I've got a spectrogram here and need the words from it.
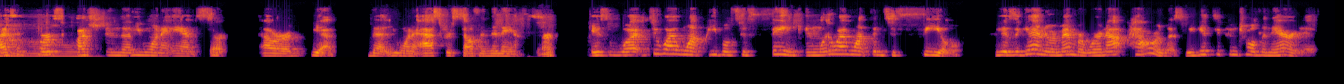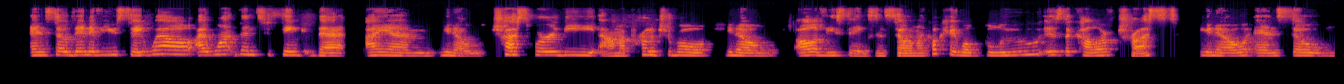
That's the first Oh. question that you want to answer, or yeah, that you want to ask yourself and then answer is what do I want people to think and what do I want them to feel? Because again, remember, we're not powerless. We get to control the narrative. And so then if you say, well, I want them to think that I am, you know, trustworthy, I'm approachable, you know, all of these things. And so I'm like, okay, well, blue is the color of trust, you know, and so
